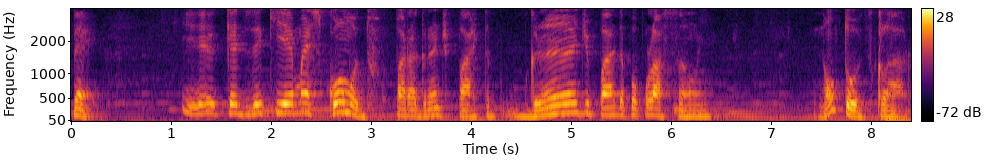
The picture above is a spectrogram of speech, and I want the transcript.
Bem, quer dizer que é mais cômodo para grande parte, grande parte da população, hein? Não todos, claro,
